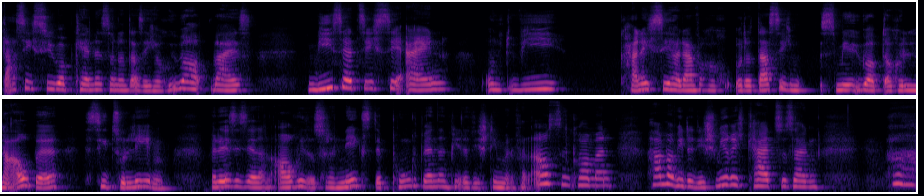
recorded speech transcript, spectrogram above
dass ich sie überhaupt kenne, sondern dass ich auch überhaupt weiß, wie setze ich sie ein und wie kann ich sie halt einfach auch, oder dass ich es mir überhaupt auch erlaube, sie zu leben. Weil das ist ja dann auch wieder so der nächste Punkt, wenn dann wieder die Stimmen von außen kommen, haben wir wieder die Schwierigkeit zu sagen, ah,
